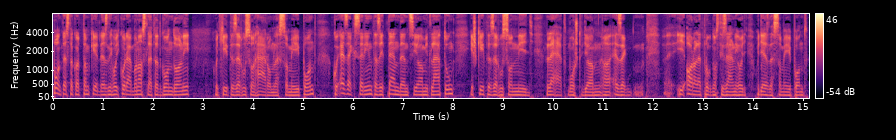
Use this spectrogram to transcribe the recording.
Pont ezt akartam kérdezni, hogy korábban azt lehetett gondolni, hogy 2023 lesz a mélypont, akkor ezek szerint ez egy tendencia, amit látunk, és 2024 lehet most ugye a, a, ezek, arra lehet prognosztizálni, hogy, hogy ez lesz a mélypont.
